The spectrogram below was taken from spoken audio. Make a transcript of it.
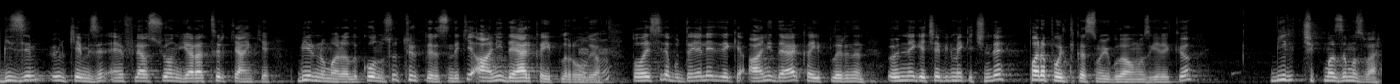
bizim ülkemizin enflasyon yaratırken ki bir numaralı konusu Türk lirasındaki ani değer kayıpları oluyor. Dolayısıyla bu TL'deki ani değer kayıplarının önüne geçebilmek için de para politikasını uygulamamız gerekiyor bir çıkmazımız var.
